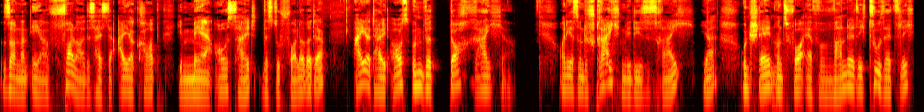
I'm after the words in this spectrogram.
sondern eher voller. Das heißt, der Eierkorb, je mehr er austeilt, desto voller wird er. Eier teilt aus und wird doch reicher. Und jetzt unterstreichen wir dieses Reich, ja, und stellen uns vor, er verwandelt sich zusätzlich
